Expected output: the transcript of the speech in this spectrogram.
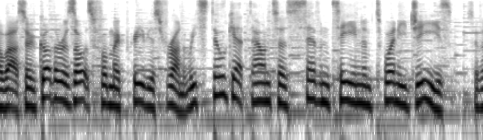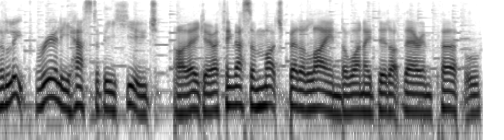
Oh, wow. So we've got the results from my previous run. We still get down to 17 and 20 Gs. So the loop really has to be huge. Oh, there you go. I think that's a much better line, the one I did up there in purple.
